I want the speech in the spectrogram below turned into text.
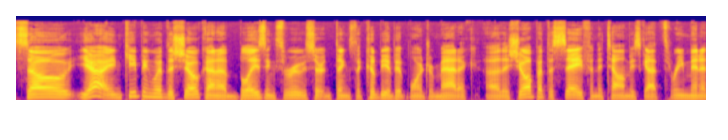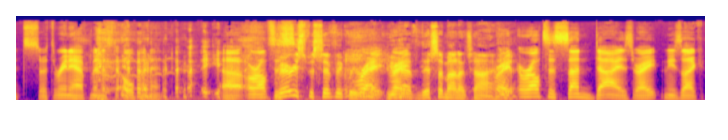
So, yeah, in keeping with the show kind of blazing through certain things that could be a bit more dramatic, uh, they show up at the safe and they tell him he's got three minutes or three and a half minutes to open it. uh, or else his, Very specifically, Right, right? You right. have this amount of time. right, or else his son dies, right? And he's like,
